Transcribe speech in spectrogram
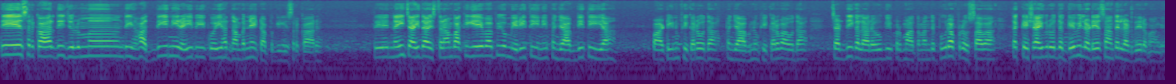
ਤੇ ਸਰਕਾਰ ਦੀ ਜ਼ੁਲਮ ਦੀ ਹੱਦ ਹੀ ਨਹੀਂ ਰਹੀ ਵੀ ਕੋਈ ਹੱਦਾਂ ਬੰਨੇ ਟੱਪ ਗਈ ਸਰਕਾਰ। ਤੇ ਨਹੀਂ ਚਾਹੀਦਾ ਇਸ ਤਰ੍ਹਾਂ। ਬਾਕੀ ਇਹ ਵਾ ਵੀ ਉਹ ਮੇਰੀ ਧੀ ਨਹੀਂ ਪੰਜਾਬ ਦੀ ਧੀ ਆ। ਪਾਰਟੀ ਨੂੰ ਫਿਕਰ ਉਹਦਾ ਪੰਜਾਬ ਨੂੰ ਫਿਕਰ ਵਾ ਉਹਦਾ। ਚੜ੍ਹਦੀ ਕਲਾ ਰਹੂਗੀ ਪ੍ਰਮਾਤਮਾ ਤੇ ਪੂਰਾ ਭਰੋਸਾ ਵਾ। ਧੱਕੇਸ਼ਾਹੀ ਵਿਰੁੱਧ ਅੱਗੇ ਵੀ ਲੜੇ ਸਾਂ ਤੇ ਲੜਦੇ ਰਵਾਂਗੇ।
